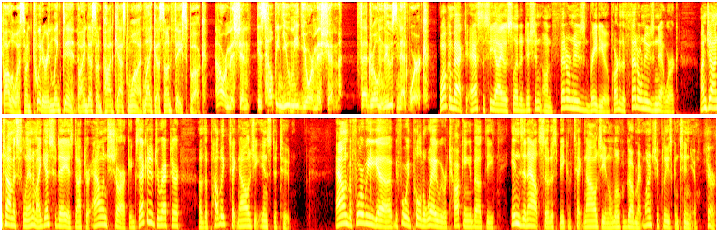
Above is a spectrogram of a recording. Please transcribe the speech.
Follow us on Twitter and LinkedIn. Find us on Podcast One. Like us on Facebook. Our mission is helping you meet your mission. Federal News Network. Welcome back to Ask the CIO SLED Edition on Federal News Radio, part of the Federal News Network. I'm John Thomas Flynn, and my guest today is Dr. Alan Shark, Executive Director of the Public Technology Institute. Alan, before we uh, before we pulled away, we were talking about the ins and outs, so to speak, of technology in the local government. Why don't you please continue? Sure.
